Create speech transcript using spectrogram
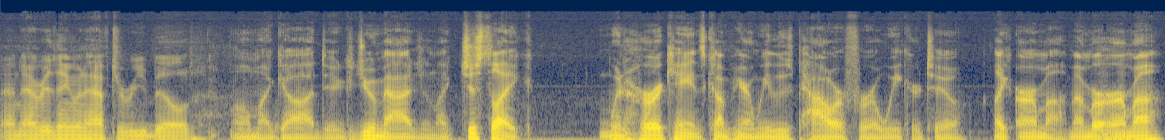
And everything would have to rebuild. oh my god, dude, could you imagine? Like just like when hurricanes come here and we lose power for a week or two, like Irma. Remember Mm-hmm. Irma?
